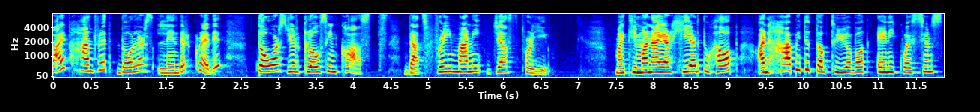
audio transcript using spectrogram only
$500 lender credit towards your closing costs. That's free money just for you. My team and I are here to help and happy to talk to you about any questions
